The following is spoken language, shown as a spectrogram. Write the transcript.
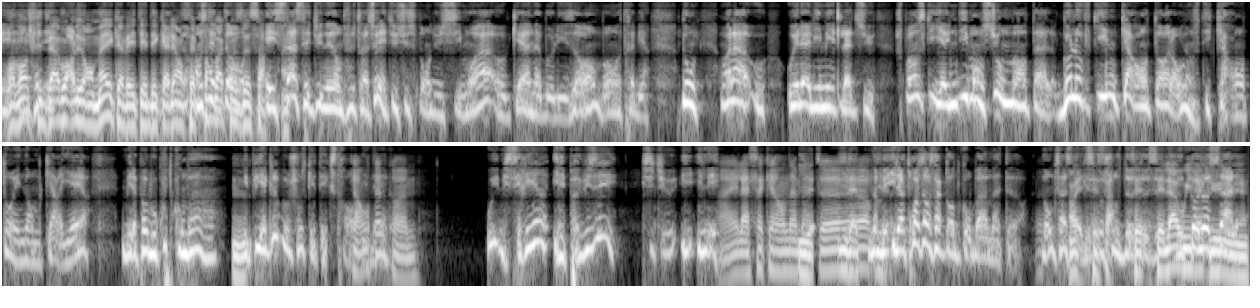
et- Revanche qui devait avoir lieu en mai et qui avait été décalé en septembre, à cause de ça. Et ça, c'est une énorme frustration. Il a été suspendu six mois, ok, anabolisant, bon, très bien. Donc, voilà où, où est la limite là-dessus. Je pense qu'il y a une dimension mentale. Golovkin, 40 ans, alors oui, on se dit 40 ans, énorme carrière, mais il n'a pas beaucoup de combats. hein. Mm. Et puis, il y a quelque chose qui est extraordinaire. Quarantaine quand même. Oui, mais c'est rien, il n'est pas usé. Si tu veux, il, il est... Ah, il a sa carrière en Il- amateur. il a- Non, mais il a 350 combats amateurs. Donc, ça, c'est Ouais, quelque ça. chose de, C'est de- là de où il a du, colossal.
